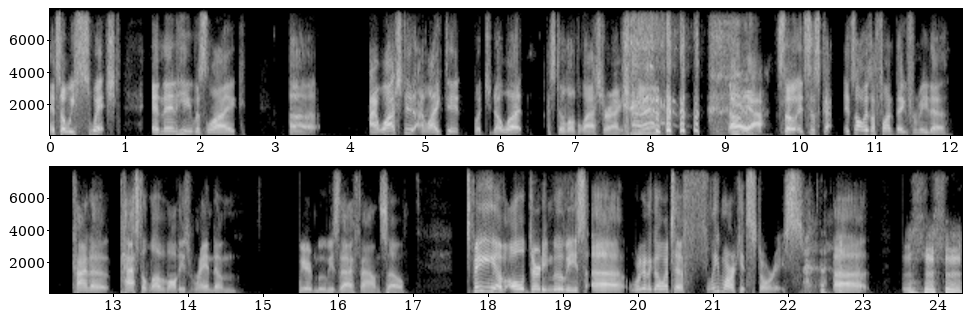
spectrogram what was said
And so we switched. And then he was like, uh, I watched it, I liked it, but you know what? I still love the Last Dragon. Yeah. Oh yeah. so it's just, it's always a fun thing for me to kind of pass the love of all these random weird movies that I found. So speaking of old dirty movies, uh, we're gonna go into flea market stories. Uh,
